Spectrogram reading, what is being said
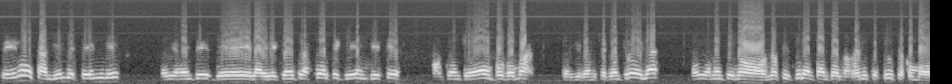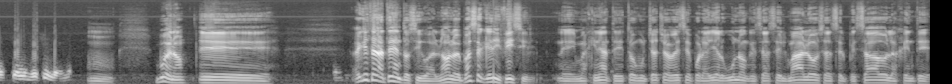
pero también depende, obviamente, de la dirección de transporte que empiece a controlar un poco más, porque cuando se controla, obviamente no, no circulan tanto los remises truchos como suelen decirlo, ¿no? Mm. Bueno, eh, hay que estar atentos igual, ¿no? Lo que pasa es que es difícil. Eh, Imagínate, estos muchachos a veces por ahí alguno que se hace el malo, se hace el pesado, la gente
